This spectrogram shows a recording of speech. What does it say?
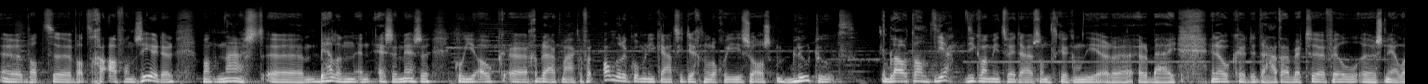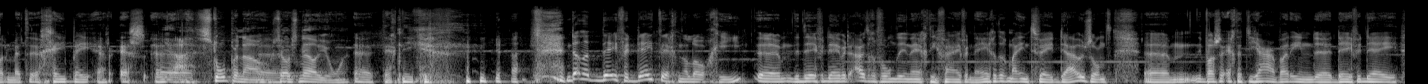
uh, wat, uh, wat geavanceerder. Want naast bellen en sms'en kon je ook gebruik maken van andere communicatietechnologieën zoals Bluetooth. De blauwe tand. Ja, die kwam in 2000 kwam die er, erbij. En ook de data werd veel sneller met GPRS. ja, stoppen nou. Zo snel, jongen. techniek. ja. Dan de DVD-technologie. Um, de DVD werd uitgevonden in 1995, maar in 2000 um, was echt het jaar waarin de DVD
